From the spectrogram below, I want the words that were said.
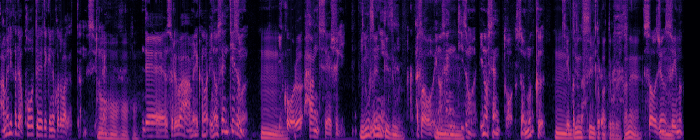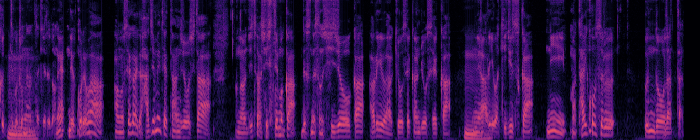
アメリカでは肯定的な言葉だったんですよね。で、それはアメリカのイノセンティズムイコール反知性主義イノセンティズム。そうイノセンティズム、うん、イノセントそう無垢っていうこと純粋とかってことですかね。そう純粋無垢ってことなんだけれどね、でこれはあの世界で初めて誕生したあの実はシステム化ですね。その市場化あるいは強制官僚制化、うん、あるいは技術化に、まあ、対抗する運動だった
